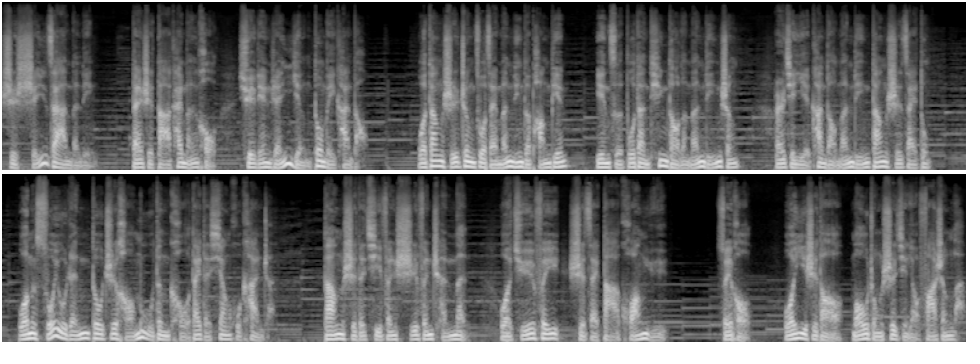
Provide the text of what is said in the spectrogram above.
是谁在按门铃，但是打开门后却连人影都没看到。我当时正坐在门铃的旁边，因此不但听到了门铃声，而且也看到门铃当时在动。我们所有人都只好目瞪口呆地相互看着，当时的气氛十分沉闷。我绝非是在打诳语。随后，我意识到某种事情要发生了，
